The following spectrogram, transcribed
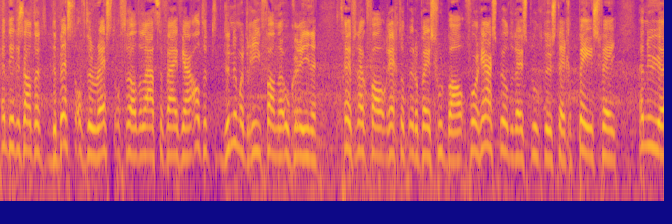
En dit is altijd de best of the rest. Oftewel de laatste vijf jaar altijd de nummer 3 van Oekraïne. Het geeft in elk geval recht op Europees voetbal. Vorig jaar speelde deze ploeg dus tegen PSV. En nu uh,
